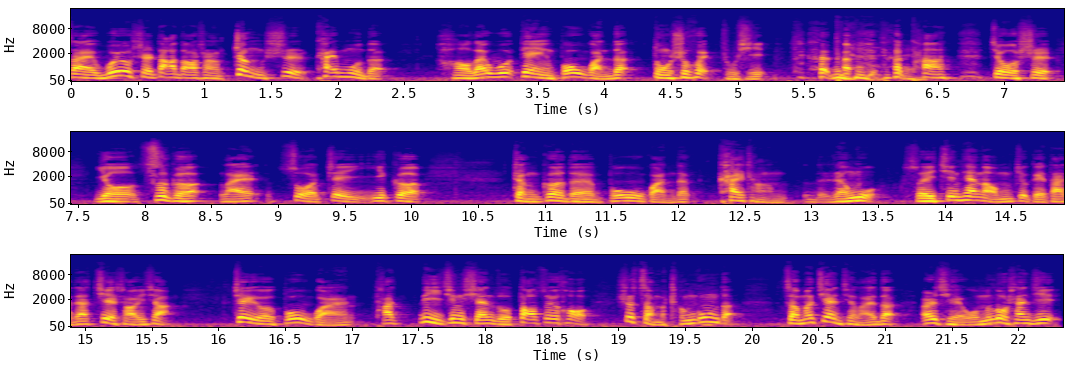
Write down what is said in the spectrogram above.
在威尔士大道上正式开幕的好莱坞电影博物馆的董事会主席，他 他就是有资格来做这一个整个的博物馆的开场的人物。所以今天呢，我们就给大家介绍一下这个博物馆，它历经险阻，到最后是怎么成功的，怎么建起来的。而且我们洛杉矶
